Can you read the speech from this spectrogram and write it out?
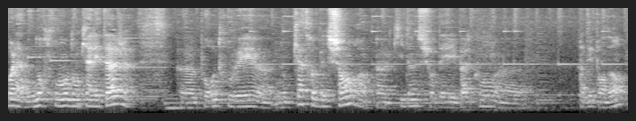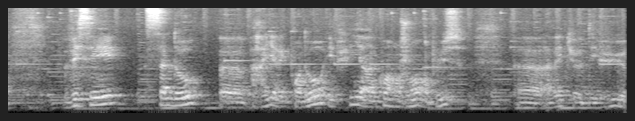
Voilà, nous nous retrouvons donc à l'étage euh, pour retrouver euh, nos quatre belles chambres euh, qui donnent sur des balcons indépendants. WC, salle d'eau, pareil avec point d'eau, et puis un coin rangement en plus avec des vues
